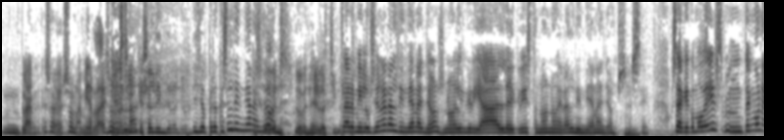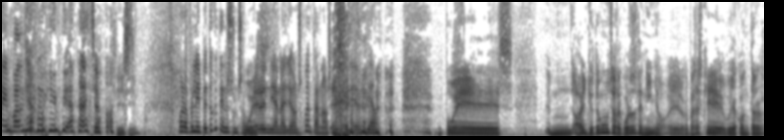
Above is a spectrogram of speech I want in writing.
en plan, eso, eso es una mierda, eso no es Sí, nada. que es el de Indiana Jones. Y yo, ¿pero qué es el de Indiana Eso lo venden, Jones? lo venden los chinos. Claro, mi ilusión era el de Indiana Jones, no el Grial de Cristo, no, no, era el de Indiana Jones, Mm. sí. O sea que como veis, mm, tengo una infancia muy Indiana Jones. Sí, sí. Bueno, Felipe, tú que tienes un sombrero Pues- Indiana Jones, cuéntanos tu experiencia. Pues. mm, A ver, yo tengo muchos recuerdos de niño. Eh, lo que pasa es que voy a contar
